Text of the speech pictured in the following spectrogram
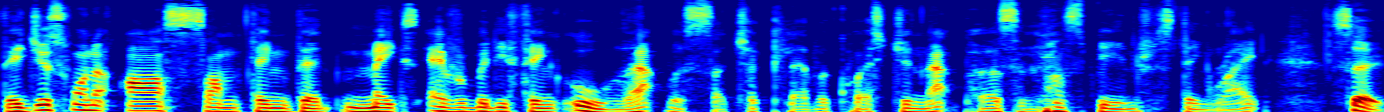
They just want to ask something that makes everybody think, oh, that was such a clever question. That person must be interesting, right? So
